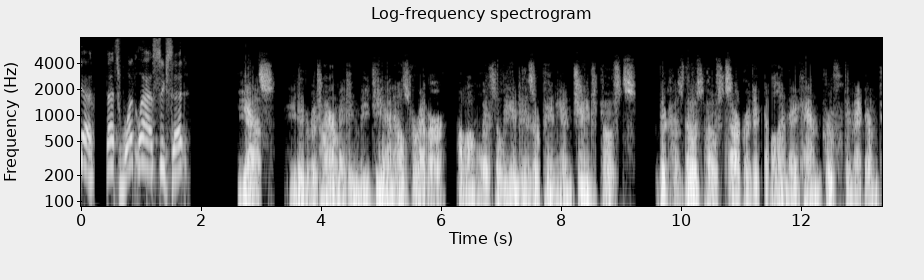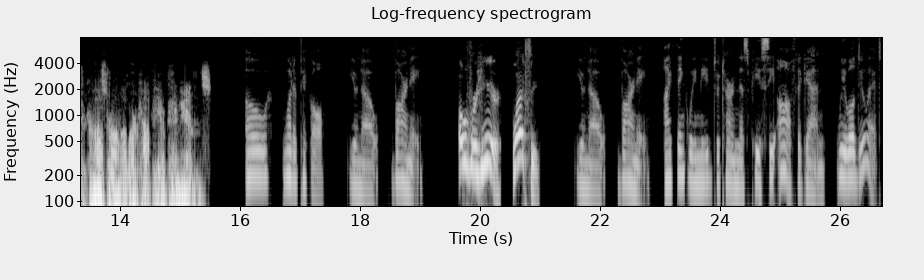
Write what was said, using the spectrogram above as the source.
Yeah, that's what Lassie said. Yes, he didn't retire making BTNLs forever, along with deleting his opinion change posts. Because those posts are predictable and they can proof to make them to cause drama or copy opinions. Oh, what a pickle. You know, Barney. Over here, Lexi. You know, Barney, I think we need to turn this PC off again. We will do it.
